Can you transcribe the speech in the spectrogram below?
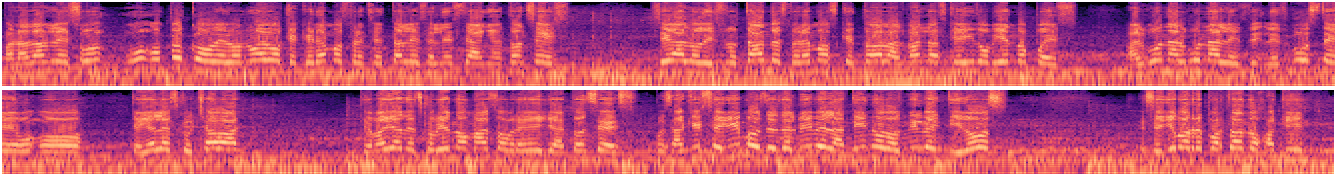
para darles un, un, poco de lo nuevo que queríamos presentarles en este año. Entonces, síganlo disfrutando. Esperemos que todas las bandas que he ido viendo, pues alguna, alguna les, les guste o, o, que ya la escuchaban, que vayan descubriendo más sobre ella. Entonces, pues aquí seguimos desde el Vive Latino 2022. Y seguimos reportando, Joaquín.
